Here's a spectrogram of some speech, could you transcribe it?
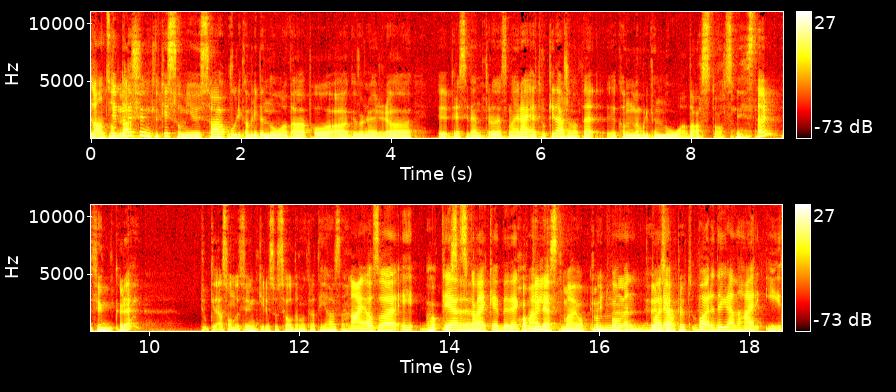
eller annet sånt. sånt, men det funker jo ikke som i USA, hvor de kan bli benåda på av guvernører og presidenter og det som er her. Jeg tror ikke det er sånn at det, kan man bli benåda av statsministeren. Funker det? Jeg tror ikke det er sånn det funker i sosialdemokratiet. Altså. Nei, altså jeg- Det skal jeg ikke bevege meg har ikke lest meg opp, men ut på, men bare, bare det greiene her i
